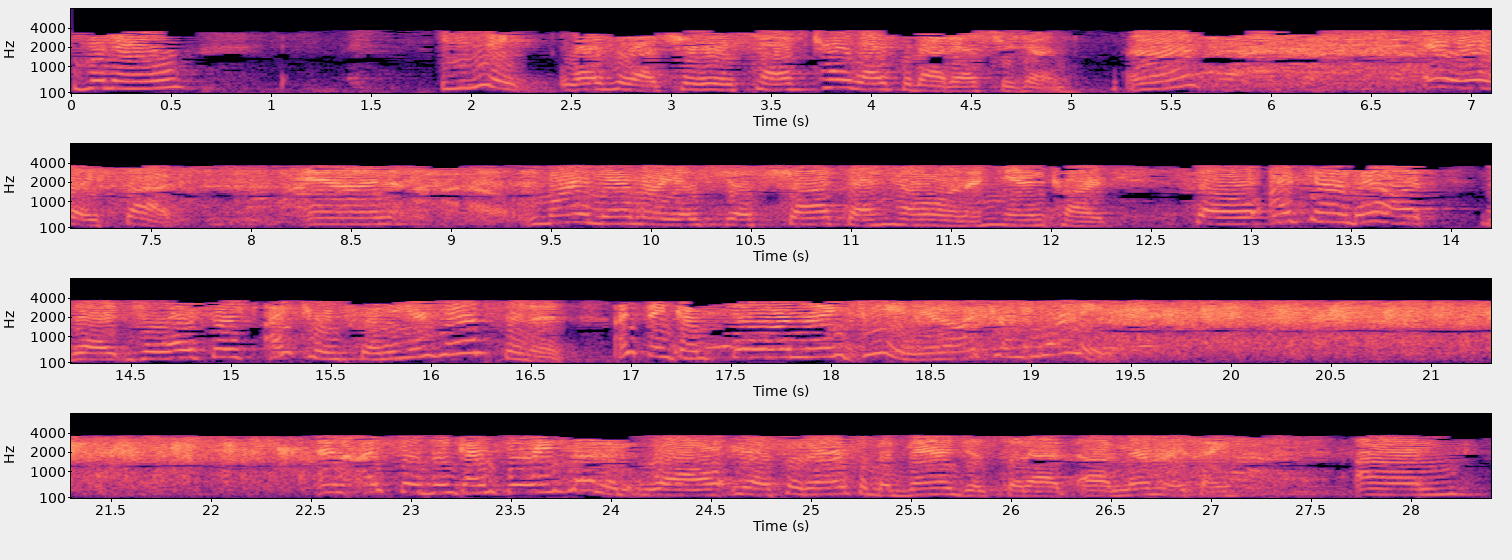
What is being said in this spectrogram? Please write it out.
you know, you think life without sugar is tough? Try life without estrogen. Huh? It really sucks. And my memory is just shot to hell on a handcart. So I found out that July 1st, I turned 20 years abstinent. I think I'm still on 19. You know, I turned 20. and I still think I'm 47. Well, you know, so there are some advantages to that uh, memory thing. Um,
